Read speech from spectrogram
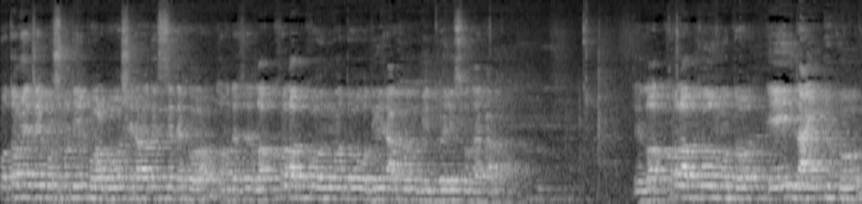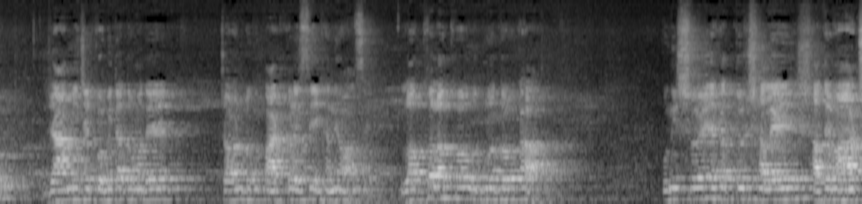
প্রথমে যে প্রশ্নটি সেটা হচ্ছে দেখো, তোমাদের যে লক্ষ লক্ষ উন্নত অধীর আকুল বিদ্রোহী শ্রোতাকার যে লক্ষ লক্ষ উন্নত এই লাইনটুকু যে আমি যে কবিতা তোমাদের চরণটুকু পাঠ করেছি, এখানেও আছে। লক্ষ লক্ষ উদ্বুদ্ধ কার উনিশশো একাত্তর সালে সাতই মার্চ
